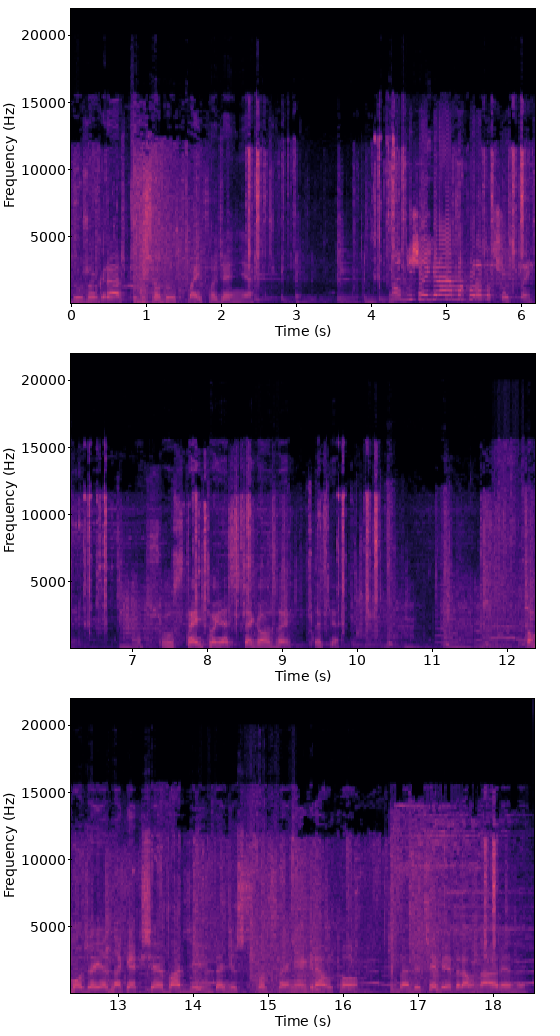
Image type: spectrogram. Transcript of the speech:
Dużo grasz, przecież od ósmej codziennie. No dzisiaj grałem akurat od szóstej. Od szóstej to jeszcze gorzej. Typie. To może jednak jak się bardziej będziesz spocenie grał, to będę ciebie brał na areny.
